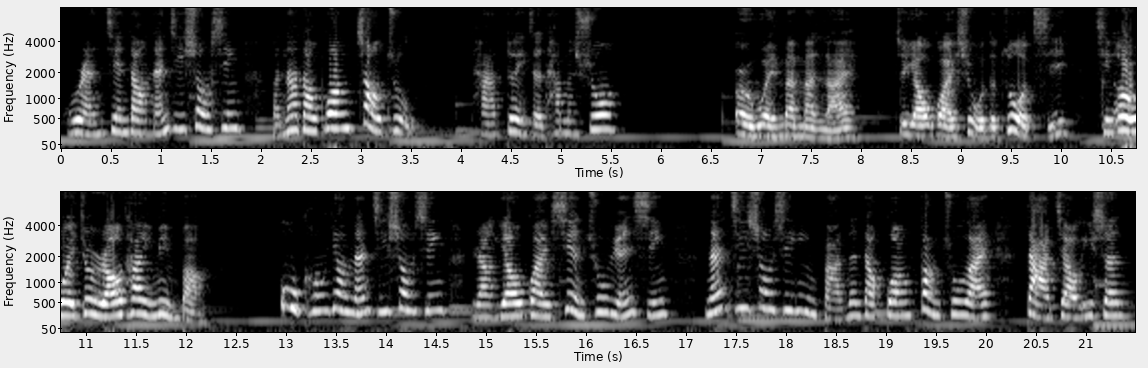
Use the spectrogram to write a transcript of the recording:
忽然见到南极寿星把那道光照住，他对着他们说。二位慢慢来，这妖怪是我的坐骑，请二位就饶他一命吧。悟空要南极寿星让妖怪现出原形，南极寿星把那道光放出来，大叫一声：“呵！”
